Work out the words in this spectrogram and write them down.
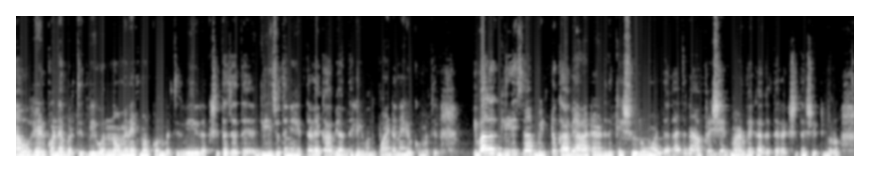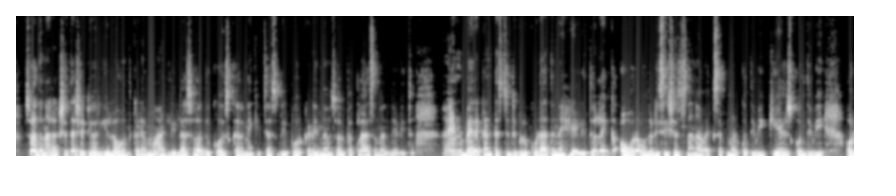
ನಾವು ಹೇಳ್ಕೊಂಡೇ ಬರ್ತಿದ್ವಿ, ಒಂದು ನಾಮಿನೇಟ್ ಮಾಡ್ಕೊಂಡು ಬರ್ತಿದ್ವಿ ರಕ್ಷಿತ ಜೊತೆ, ಗಿಲ್ಲಿ ಜೊತೆನೇ ಇರ್ತಾಳೆ ಕಾವ್ಯ ಅಂತ ಹೇಳಿ ಒಂದು ಪಾಯಿಂಟನ್ನೇ ಹೇಳ್ಕೊಂಬರ್ತಿದ್ವಿ ಇವಾಗ ಗಿಲ್ಲಿನ ಬಿಟ್ಟು ಕಾವ್ಯ ಆಟ ಆಡೋದಕ್ಕೆ ಶುರು ಮಾಡಿದಾಗ ಅದನ್ನು ಅಪ್ರಿಷಿಯೇಟ್ ಮಾಡಬೇಕಾಗುತ್ತೆ ರಕ್ಷಿತಾ ಶೆಟ್ಟಿಯವರು. ಸೊ ಅದನ್ನು ರಕ್ಷಿತಾ ಶೆಟ್ಟಿಯವರು ಎಲ್ಲೋ ಒಂದು ಕಡೆ ಮಾಡಲಿಲ್ಲ. ಸೊ ಅದಕ್ಕೋಸ್ಕರನೇ ಕಿಚ್ಚ ಸುದೀಪ್ ಅವ್ರ ಕಡೆಯಿಂದನೂ ಸ್ವಲ್ಪ ಕ್ಲಾಸ್ ಅನ್ನೋದು ನಡೀತು. ಆ್ಯಂಡ್ ಬೇರೆ ಕಂಟೆಸ್ಟೆಂಟ್ಗಳು ಕೂಡ ಅದನ್ನೇ ಹೇಳಿದ್ದು. ಲೈಕ್ ಅವರ ಒಂದು ಡಿಸಿಷನ್ಸ್ನ ನಾವು ಅಕ್ಸೆಪ್ಟ್ ಮಾಡ್ಕೋತೀವಿ, ಕೇಳಿಸ್ಕೊತೀವಿ. ಅವರ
